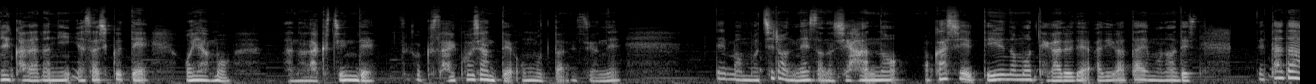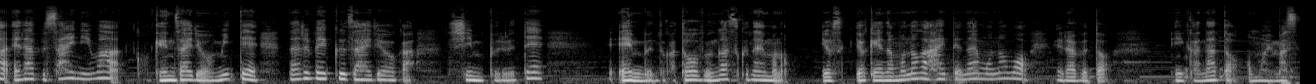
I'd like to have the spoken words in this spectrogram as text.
ね、体に優しくて親もあの楽ちんですごく最高じゃんって思ったんですよね。でまあ、もちろんねその市販のお菓子っていうのも手軽でありがたいものです。でただ選ぶ際には原材料を見てなるべく材料がシンプルで塩分とか糖分が少ないもの余計なものが入ってないものを選ぶといいかなと思います。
